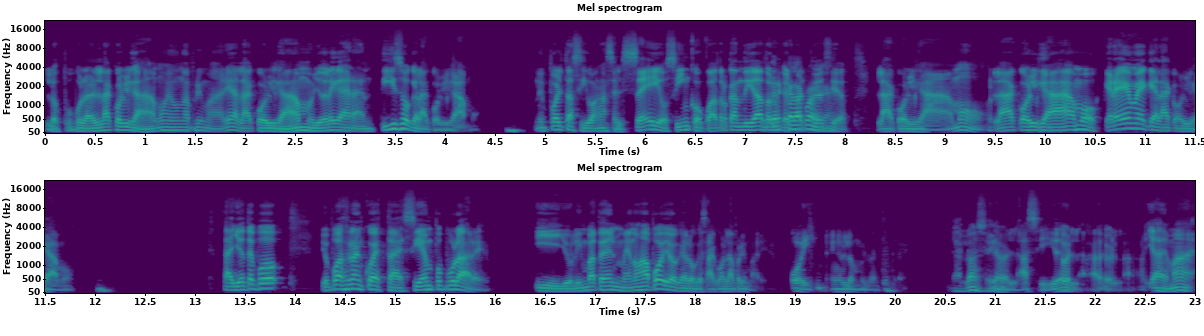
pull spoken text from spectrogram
los populares la colgamos en una primaria, la colgamos. Yo le garantizo que la colgamos. No importa si van a ser seis o cinco o cuatro candidatos. ¿Tú lo que la partido decida. La colgamos, la colgamos. Créeme que la colgamos. O sea, yo te puedo, yo puedo hacer una encuesta de 100 populares y Yulín va a tener menos apoyo que lo que sacó en la primaria. Hoy, en el 2023. Darlo así. De verdad, sí, de verdad, de verdad. Y además,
